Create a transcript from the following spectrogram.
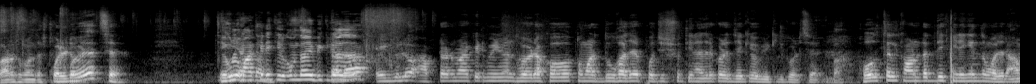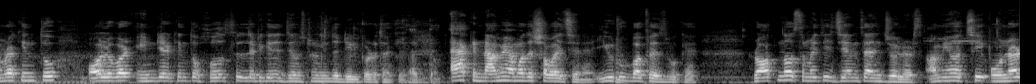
বারোশো পঞ্চাশ কোয়ালিটি হয়ে যাচ্ছে? এগুলো মার্কেটে কীরকম দামে বিক্রি হয় দাদা আফটার মার্কেট মিনিমাম ধরে রাখো তোমার দু হাজার পঁচিশশো তিন হাজার করে যে কেউ বিক্রি করছে। হোলসেল কাউন্টার দিয়ে কিনে কিন্তু মজা। আমরা কিন্তু অল ওভার ইন্ডিয়ার কিন্তু হোলসেল রেটে কিন্তু জেমস্টোন কিন্তু ডিল করে থাকি। একদম। এক নামে আমাদের সবাই চেনে ইউটিউব বা ফেসবুকে রত্ন স্মৃতি জেমস অ্যান্ড জুয়েলার্স আমি হচ্ছি ওনার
